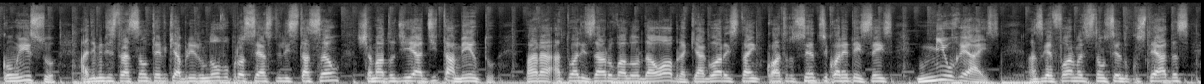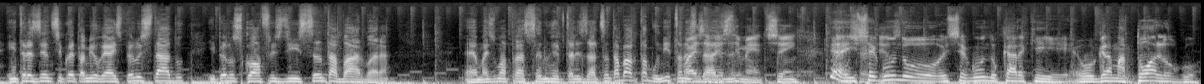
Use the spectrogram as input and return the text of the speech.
Com isso, a administração teve que abrir um novo processo de licitação chamado de aditamento para atualizar o valor da obra, que agora está em 446 mil reais. As reformas estão sendo custeadas em 350 mil reais pelo Estado e pelos cofres de Santa Bárbara. É, mais uma praça sendo revitalizada. Santa Bárbara tá bonita na Mais cidade, né? investimento, sim. É, e certeza. segundo, e segundo o cara que, o gramatólogo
